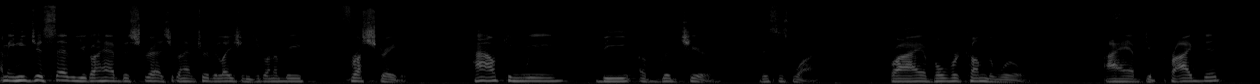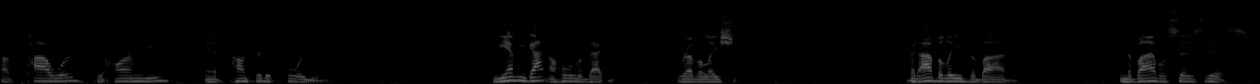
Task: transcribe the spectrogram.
I mean, he just said you're going to have distress, you're going to have tribulations, you're going to be frustrated. How can we be of good cheer. This is why. For I have overcome the world. I have deprived it of power to harm you and have conquered it for you. We haven't gotten a hold of that revelation. But I believe the Bible. And the Bible says this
